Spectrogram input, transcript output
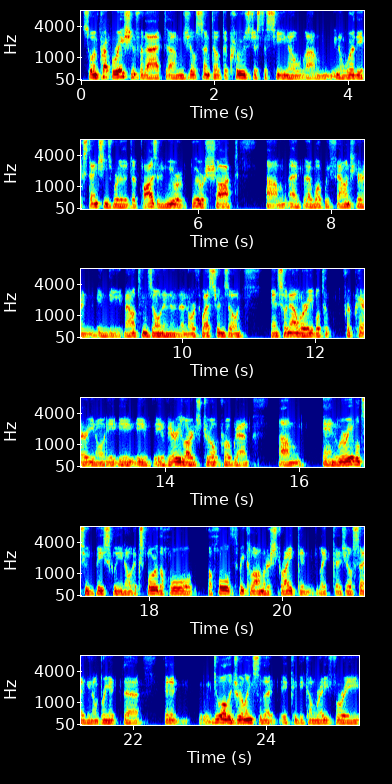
So in preparation for that, um, sent out the crews just to see, you know, um, you know where the extensions were to the deposit, and we were we were shocked um, at, at, what we found here in, in the mountain zone and in the northwestern zone. And so now we're able to prepare, you know, a, a, a very large drill program. Um, and we're able to basically, you know, explore the whole the whole three kilometer strike and like uh, Gilles said, you know, bring it, uh, get it, do all the drilling so that it could become ready for a,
